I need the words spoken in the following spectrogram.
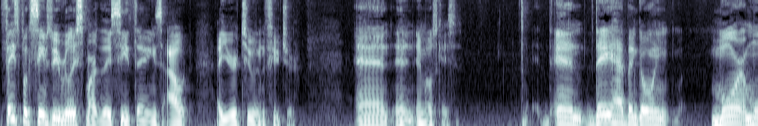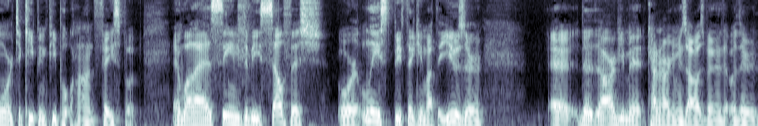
Facebook seems to be really smart that they see things out a year or two in the future, and in in most cases, and they have been going more and more to keeping people on Facebook. And while that seemed to be selfish, or at least be thinking about the user, uh, the, the argument, counter argument has always been that well, they're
